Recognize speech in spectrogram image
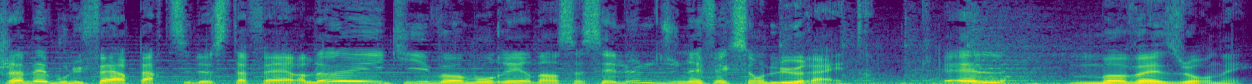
jamais voulu faire partie de cette affaire-là et qui va mourir dans sa cellule d'une infection de l'urètre. Quelle mauvaise journée.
